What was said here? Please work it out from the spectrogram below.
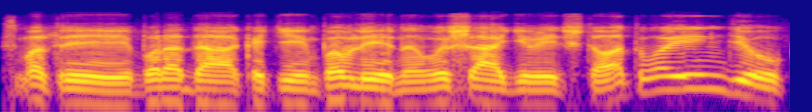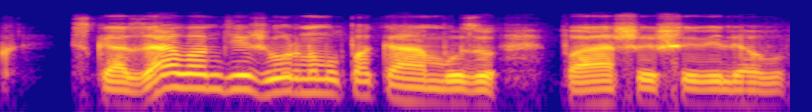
Смотри, борода каким павлином вышагивает, что твой индюк?» — сказал он дежурному по камбузу Паше Шевелеву.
